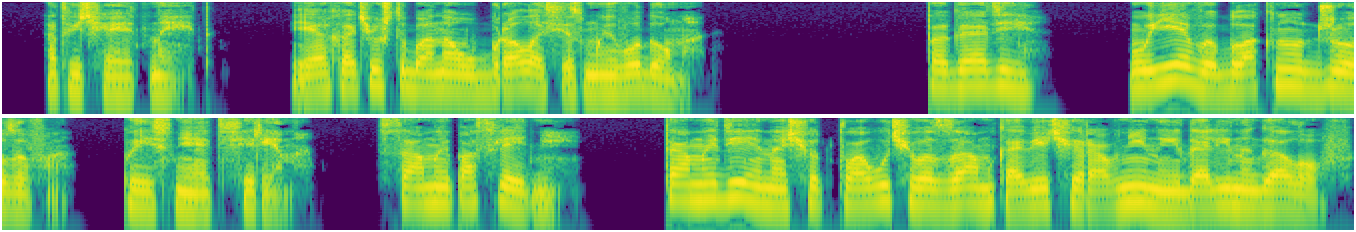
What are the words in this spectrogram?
— отвечает Нейт. «Я хочу, чтобы она убралась из моего дома». «Погоди. У Евы блокнот Джозефа», — поясняет Сирена. «Самый последний. Там идея насчет плавучего замка, овечьей равнины и долины голов.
